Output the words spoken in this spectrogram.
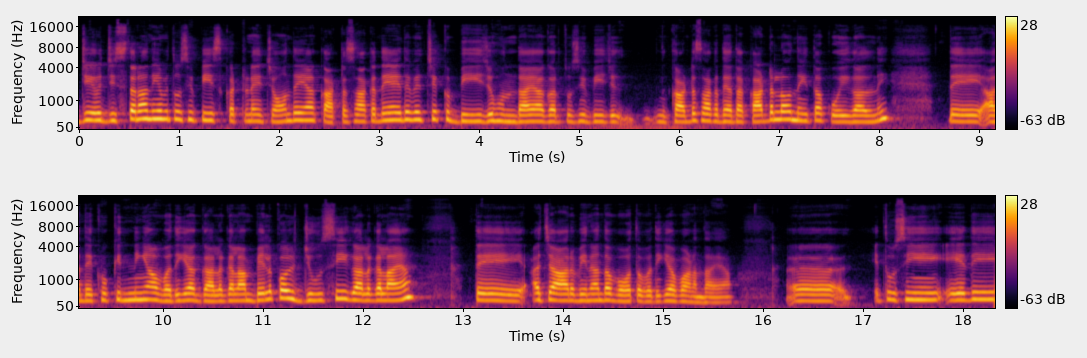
ਜੇ ਜਿਸ ਤਰ੍ਹਾਂ ਦੀਆਂ ਵੀ ਤੁਸੀਂ ਪੀਸ ਕੱਟਣੇ ਚਾਹੁੰਦੇ ਆ, ਕੱਟ ਸਕਦੇ ਆ। ਇਹਦੇ ਵਿੱਚ ਇੱਕ ਬੀਜ ਹੁੰਦਾ ਆ, ਅਗਰ ਤੁਸੀਂ ਬੀਜ ਕੱਢ ਸਕਦੇ ਆ ਤਾਂ ਕੱਢ ਲਓ, ਨਹੀਂ ਤਾਂ ਕੋਈ ਗੱਲ ਨਹੀਂ। ਤੇ ਆ ਦੇਖੋ, ਕਿੰਨੀਆਂ ਵਧੀਆ ਗਲਗਲਾਂ, ਬਿਲਕੁਲ ਜੂਸੀ ਗਲਗਲਾਂ ਆ। ਤੇ ਅਚਾਰ ਵੀ ਇਹਨਾਂ ਦਾ ਬਹੁਤ ਵਧੀਆ ਬਣਦਾ ਆ। ਤੁਸੀਂ ਇਹਦੀ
